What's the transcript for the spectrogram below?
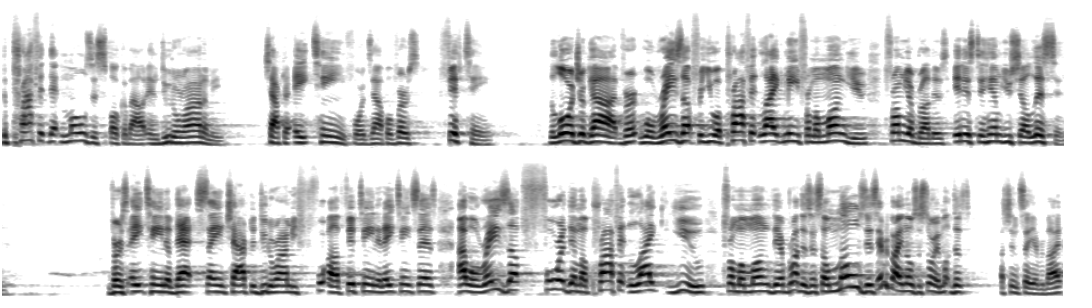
the prophet that Moses spoke about in Deuteronomy chapter 18, for example, verse 15. The Lord your God will raise up for you a prophet like me from among you, from your brothers. It is to him you shall listen verse 18 of that same chapter, Deuteronomy uh, 15 and 18 says, I will raise up for them a prophet like you from among their brothers. And so Moses, everybody knows the story. I shouldn't say everybody.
